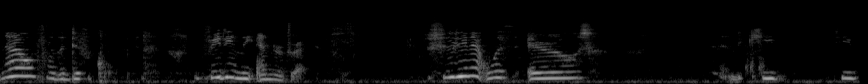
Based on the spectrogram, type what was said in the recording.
Now for the difficult bit, defeating the Ender Dragon. Shooting it with arrows and keep keep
